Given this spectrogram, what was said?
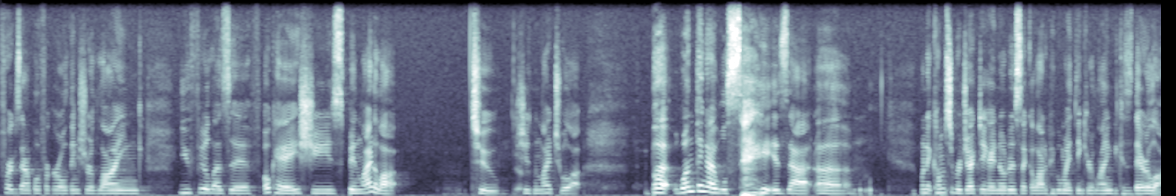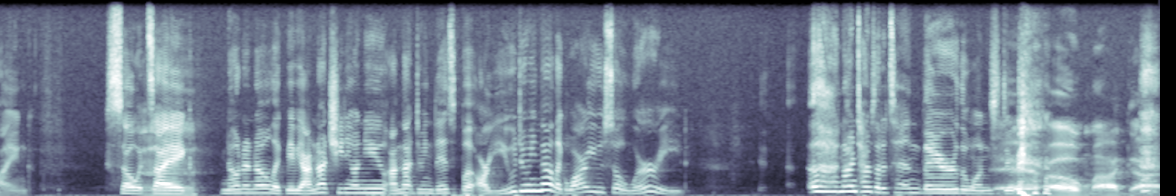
for example, if a girl thinks you're lying, you feel as if okay, she's been lied a lot to. Yep. She's been lied to a lot. But one thing I will say is that uh, when it comes to projecting, I notice like a lot of people might think you're lying because they're lying. So it's like, Mm. No, no, no, like baby, I'm not cheating on you. I'm not doing this, but are you doing that? Like, why are you so worried? Uh, nine times out of ten, they're the ones doing. Yeah, oh my god.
